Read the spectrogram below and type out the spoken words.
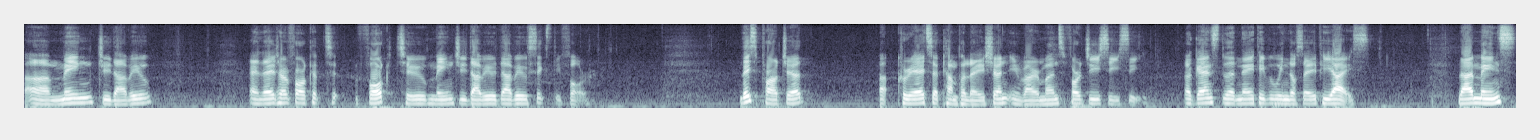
uh, MinGW, and later forked to, forked to MinGWW64. This project uh, creates a compilation environment for GCC against the native Windows APIs. That means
